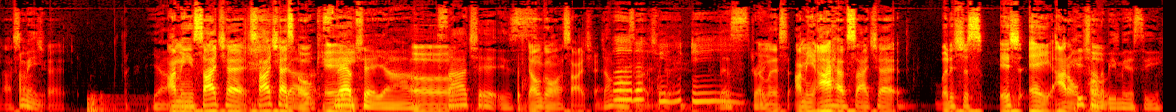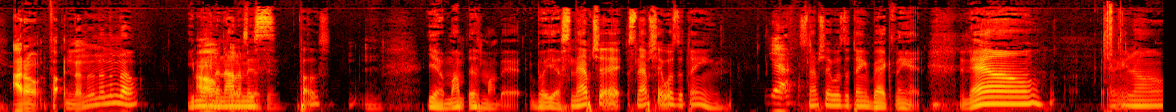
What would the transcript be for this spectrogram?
not I mean, yeah. I mean, side chat. Side chat's y'all, okay. Snapchat, y'all. Uh, side chat is Don't go on side chat. don't go on But, side chat. That's straight. Unless I mean, I have side chat, but it's just it's. Hey, I don't. He's trying to be messy. I don't. No, no, no, no, no. You I make don't an post anonymous nothing. post? Yeah, my, that's my bad. But yeah, Snapchat. Snapchat was the thing. yeah. Snapchat was the thing back then. Now, you know,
